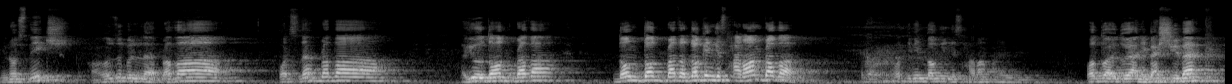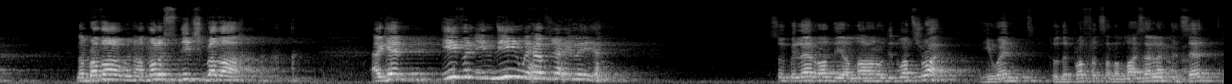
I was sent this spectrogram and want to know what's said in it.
You know snitch? Brother, what's that, brother? Are you a dog, brother? Don't dog, brother. Dogging is haram, brother. What do you mean dogging is haram? What do I do? Yani bash you back? No, brother, I'm not a snitch, brother. Again, even in deen we have jahiliyyah. So Bilal radiallahu anhu did what's right. He went to the Prophet sallallahu alaihi wasallam and said,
